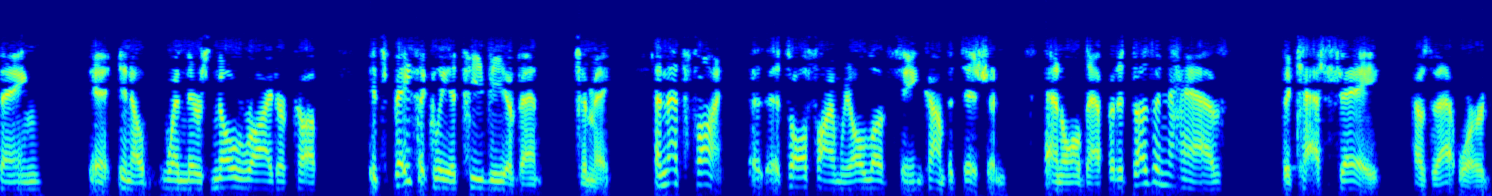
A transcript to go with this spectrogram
thing, eh, you know, when there's no Ryder Cup. It's basically a TV event to me. And that's fine. It's all fine. We all love seeing competition and all that, but it doesn't have the cachet, how's that word,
